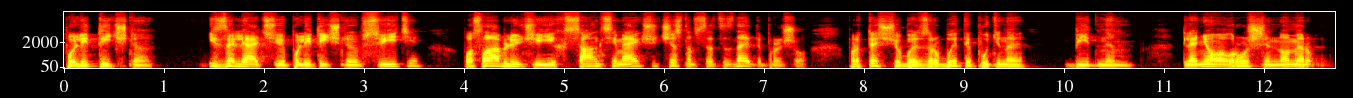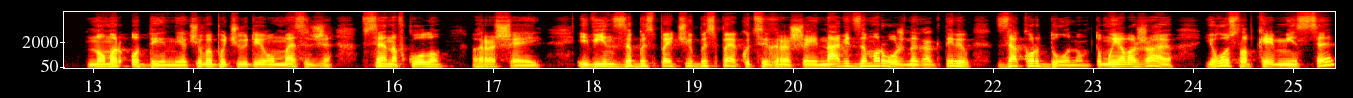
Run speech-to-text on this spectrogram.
політичною ізоляцією політичною в світі, послаблюючи їх санкціями. А якщо чесно, все це знаєте про що? Про те, щоб зробити Путіна бідним. Для нього гроші номер, номер один. Якщо ви почуєте його меседжі, все навколо грошей. І він забезпечує безпеку цих грошей, навіть заморожених активів за кордоном. Тому я вважаю, його слабке місце.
